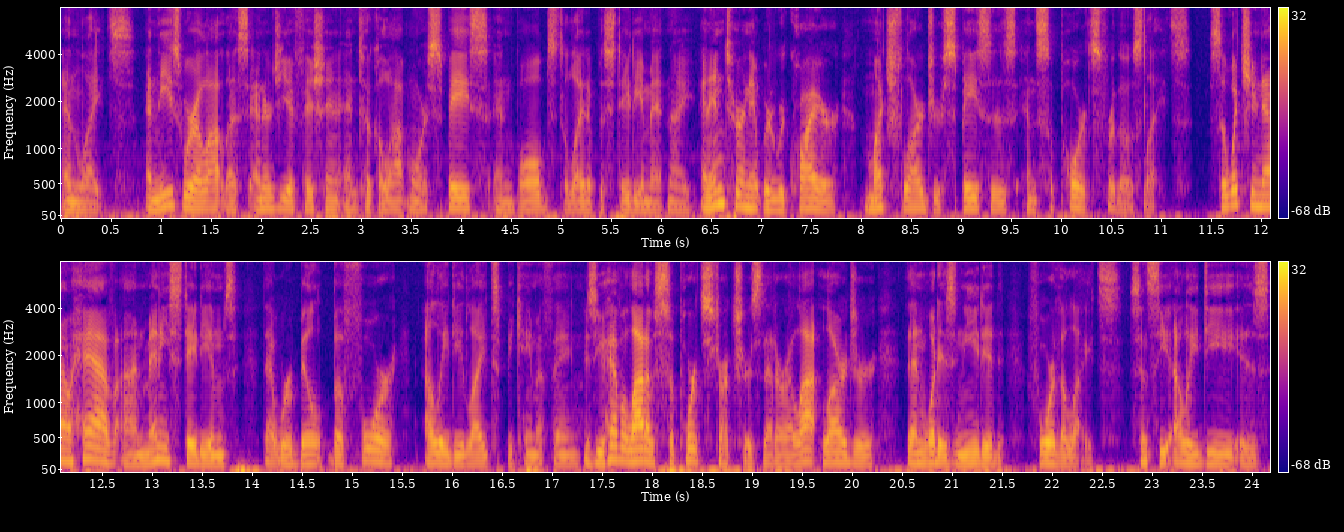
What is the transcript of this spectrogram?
and lights. And these were a lot less energy efficient and took a lot more space and bulbs to light up a stadium at night. And in turn, it would require much larger spaces and supports for those lights. So what you now have on many stadiums that were built before LED lights became a thing is you have a lot of support structures that are a lot larger than what is needed for the lights, since the LED is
